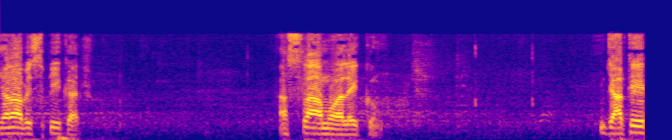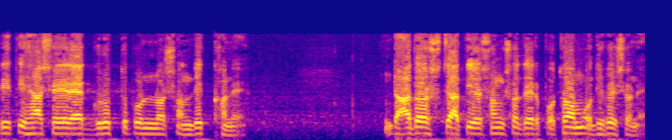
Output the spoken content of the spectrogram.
জনাব স্পিকার, আসসালামু আলাইকুম। জাতির ইতিহাসের এক গুরুত্বপূর্ণ সন্ধিক্ষণে, দ্বাদশ জাতীয় সংসদের প্রথম অধিবেশনে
